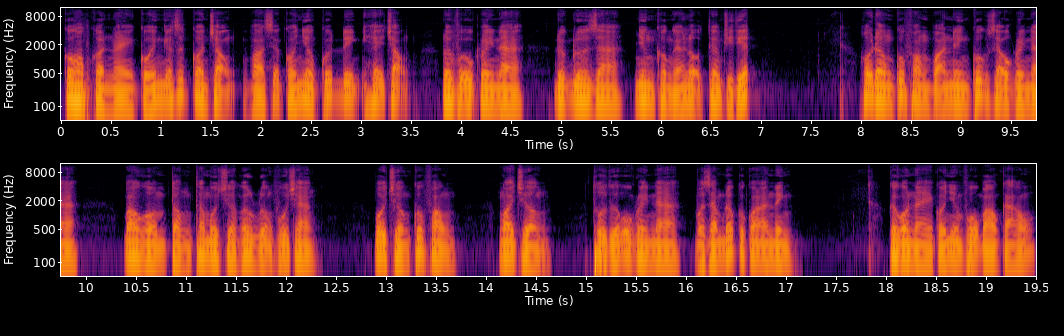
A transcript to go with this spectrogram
cuộc họp khẩn này có ý nghĩa rất quan trọng và sẽ có nhiều quyết định hệ trọng đối với Ukraine được đưa ra nhưng không hé lộ thêm chi tiết. Hội đồng Quốc phòng và An ninh Quốc gia Ukraine bao gồm Tổng tham mưu trưởng các lực lượng vũ trang, Bộ trưởng Quốc phòng, Ngoại trưởng, Thủ tướng Ukraine và Giám đốc Cơ quan An ninh. Cơ quan này có nhiệm vụ báo cáo,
